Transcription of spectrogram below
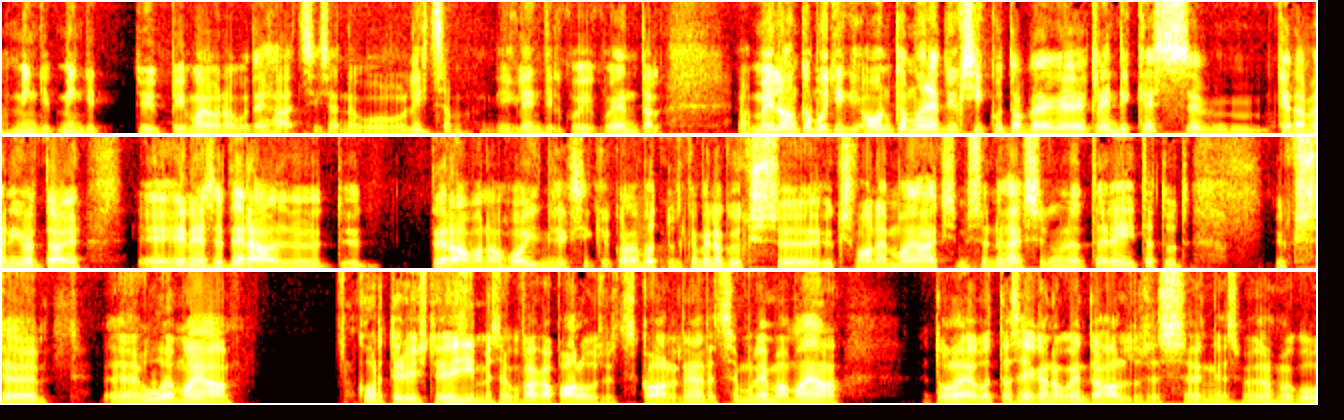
noh, mingit, mingit tüüpi maju nagu teha, et siis on nagu lihtsam nii kliendil kui, kui endal. meil on ka muidugi, on ka mõned üksikud kliendid, kes, keda me nii-öelda enese tera, teravana hoidmiseks ikkagi olen võtnud. Ka, meil on ka üks, üks vanem maja, eks, mis on üheksakümnendatel ehitatud, üks uh, uue maja korteriühistu esimees nagu väga palus, ütles Kaarel, näed, et see on mul ema maja, et ole ja võta see ka nagu enda haldusesse, on ju, siis me noh, nagu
